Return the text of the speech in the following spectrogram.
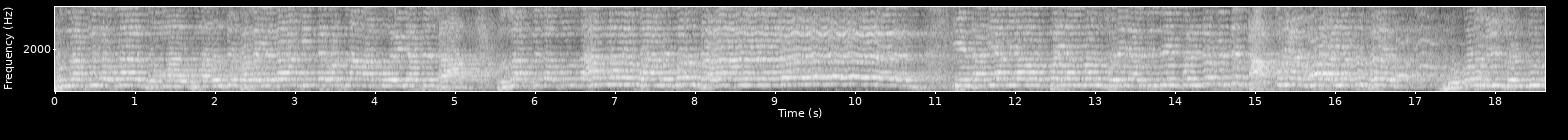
হুজুর আপনি যখন আর মানুষকে ঠকাইয়া দেওয়ার চিন্তা করছেন আমার তো ওইটা পেশা। হুজুর আপনি ভূগোল আমি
